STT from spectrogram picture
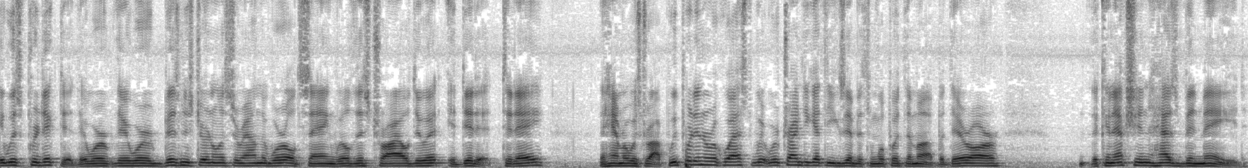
It was predicted. There were there were business journalists around the world saying, "Will this trial do it?" It did it. Today, the hammer was dropped. We put in a request. We're, we're trying to get the exhibits, and we'll put them up. But there are the connection has been made,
